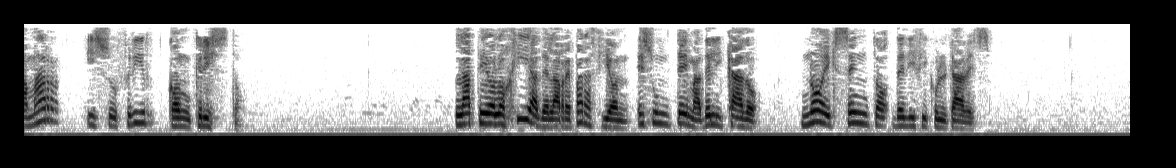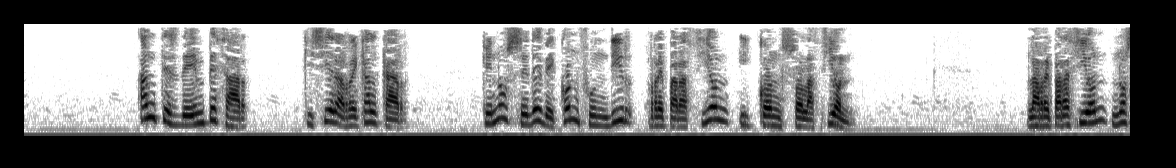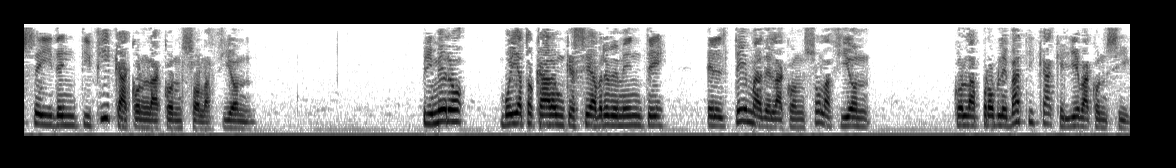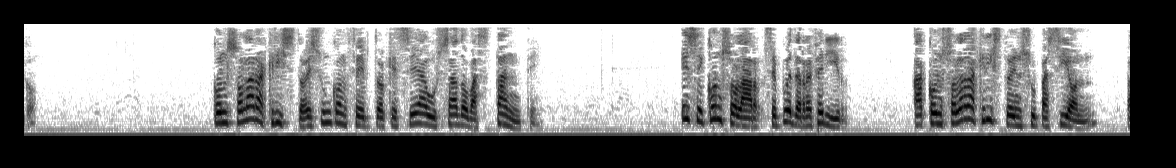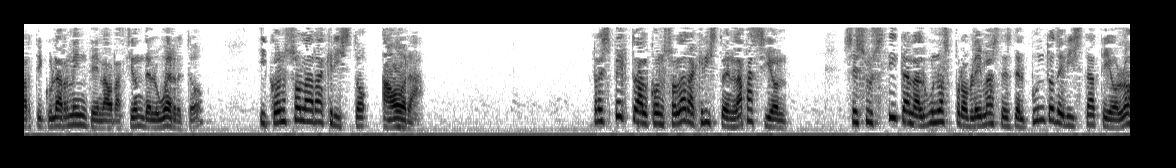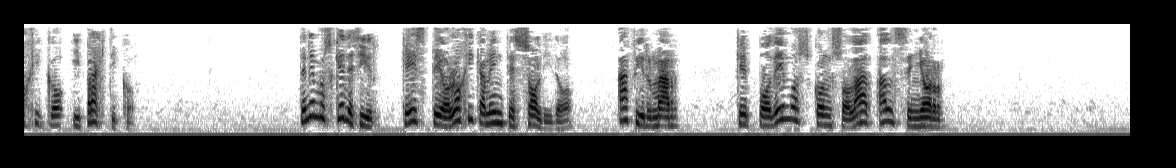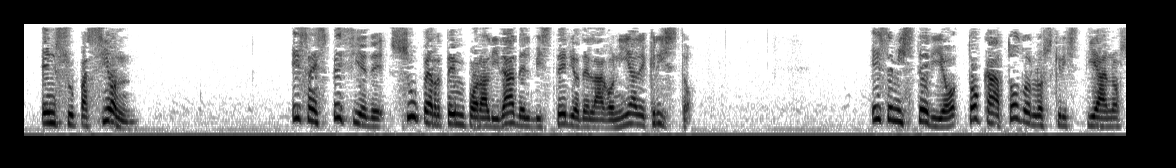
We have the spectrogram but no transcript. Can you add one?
amar y sufrir con Cristo. La teología de la reparación es un tema delicado, no exento de dificultades. Antes de empezar, quisiera recalcar que no se debe confundir reparación y consolación. La reparación no se identifica con la consolación. Primero voy a tocar, aunque sea brevemente, el tema de la consolación con la problemática que lleva consigo. Consolar a Cristo es un concepto que se ha usado bastante. Ese consolar se puede referir a consolar a Cristo en su pasión, particularmente en la oración del huerto, y consolar a Cristo ahora. Respecto al consolar a Cristo en la pasión, se suscitan algunos problemas desde el punto de vista teológico y práctico. Tenemos que decir que es teológicamente sólido afirmar que podemos consolar al Señor en su pasión esa especie de supertemporalidad del misterio de la agonía de Cristo. Ese misterio toca a todos los cristianos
